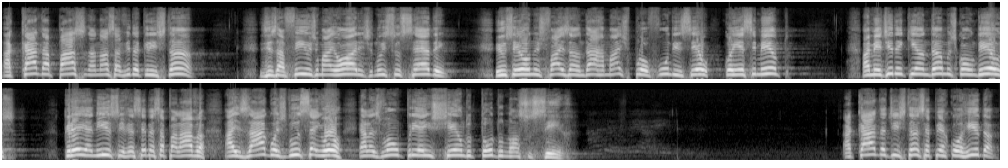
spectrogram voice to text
A cada passo na nossa vida cristã, desafios maiores nos sucedem. E o Senhor nos faz andar mais profundo em seu conhecimento. À medida em que andamos com Deus, Creia nisso e receba essa palavra. As águas do Senhor, elas vão preenchendo todo o nosso ser. A cada distância percorrida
